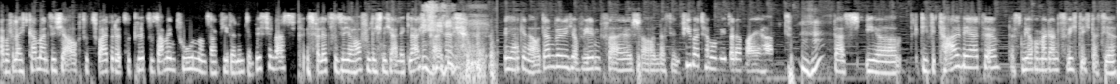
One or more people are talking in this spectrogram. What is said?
Aber vielleicht kann man sich ja auch zu zweit oder zu dritt zusammentun und sagt, jeder nimmt ein bisschen was. Es verletzen sich ja hoffentlich nicht alle gleichzeitig. ja, genau. Dann würde ich auf jeden Fall schauen, dass ihr ein Fieberthermometer dabei habt, mhm. dass ihr die Vitalwerte, das ist mir auch immer ganz wichtig, dass ihr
